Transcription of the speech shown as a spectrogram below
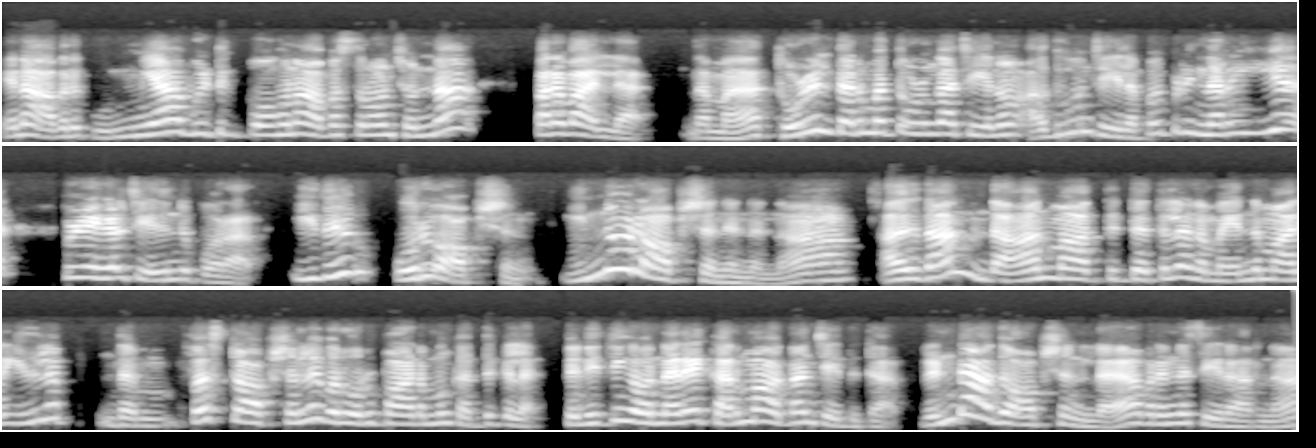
ஏன்னா அவருக்கு உண்மையா வீட்டுக்கு போகணும் அவசரம்னு சொன்னா பரவாயில்ல. நம்ம தொழில் தர்மத்தை ஒழுங்கா செய்யணும். அதுவும் செய்யல. அப்ப இப்படி நிறைய பிழைகள் செய்துட்டு போறார். இது ஒரு ஆப்ஷன் இன்னொரு ஆப்ஷன் என்னன்னா அதுதான் இந்த ஆன்மா திட்டத்துல நம்ம என்ன மாதிரி இதுல இந்த ஃபர்ஸ்ட் ஆப்ஷன்ல இவர் ஒரு பாடமும் கத்துக்கல. எனிதிங் அவர் நிறைய கர்மாவை தான் செய்துட்டார். ரெண்டாவது ஆப்ஷன்ல அவர் என்ன செய்யறாருன்னா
